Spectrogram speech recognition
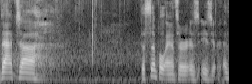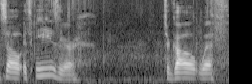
That uh, the simple answer is easier, and so it's easier to go with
